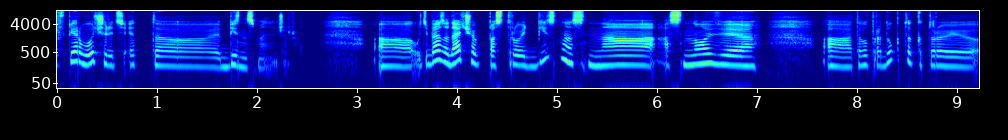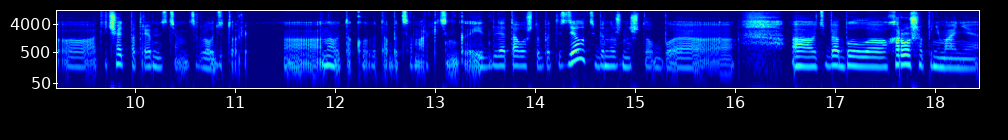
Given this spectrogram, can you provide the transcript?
в первую очередь это бизнес-менеджер. А, у тебя задача построить бизнес на основе а, того продукта, который э, отвечает потребностям целевой аудитории. А, ну, такой вот АБЦ маркетинга. И для того, чтобы это сделать, тебе нужно, чтобы а, у тебя было хорошее понимание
